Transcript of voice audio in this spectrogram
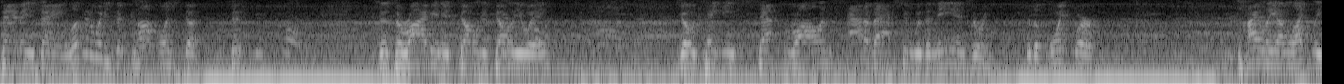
Sami Zayn. Look at what he's accomplished uh, since, since arriving at WWE. Joe taking Seth Rollins out of action with a knee injury to the point where it's highly unlikely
